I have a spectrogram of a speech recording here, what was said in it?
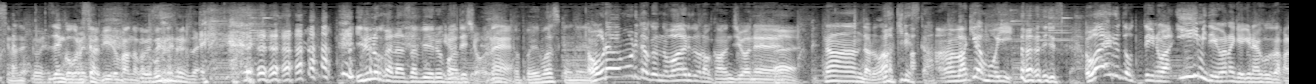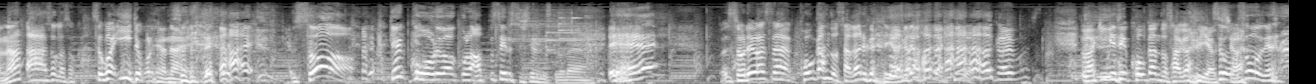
すいません。全国のザビエルファンの方。ごめんなさい。いいるのかなザビエルファンいるでしょうねやっぱいますかね。俺は森田君のワイルドな感じはね、なんだろうな。脇ですか？あ脇はもういい。いいですか？ワイルドっていうのはいい意味で言わなきゃいけないことだからな。ああそうかそうか。そこはいいところではない。はい。そう。結構俺はこれアップセールスしてるんですけどね。えー、それはさ好感度下がるからやめた方がいいよ。脇毛で好感度下がる役者。そうそうです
